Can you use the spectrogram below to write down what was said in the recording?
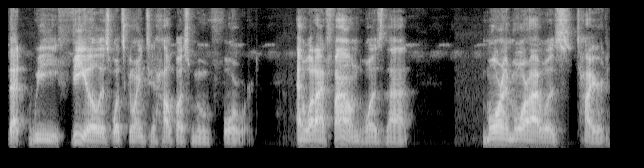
that we feel is what's going to help us move forward. And what I found was that more and more I was tired,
